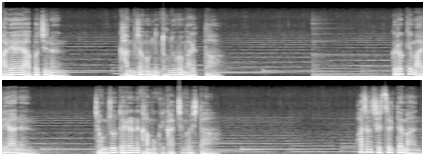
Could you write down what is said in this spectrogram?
마리아의 아버지는 감정 없는 톤으로 말했다. 그렇게 마리아는 정조대라는 감옥에 갇힌 것이다. 화장실 쓸 때만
